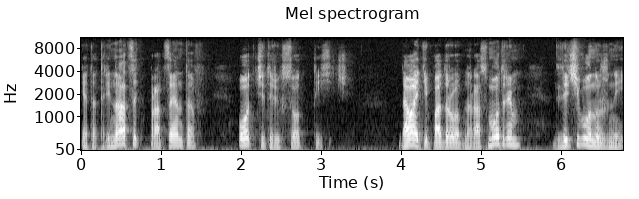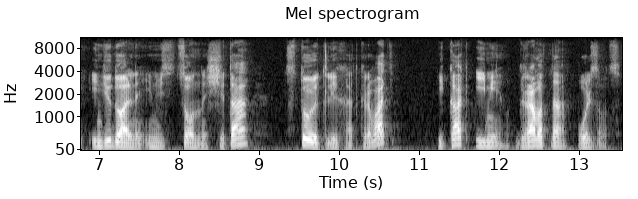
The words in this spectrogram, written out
Это 13% от 400 тысяч. Давайте подробно рассмотрим, для чего нужны индивидуальные инвестиционные счета, стоит ли их открывать и как ими грамотно пользоваться.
